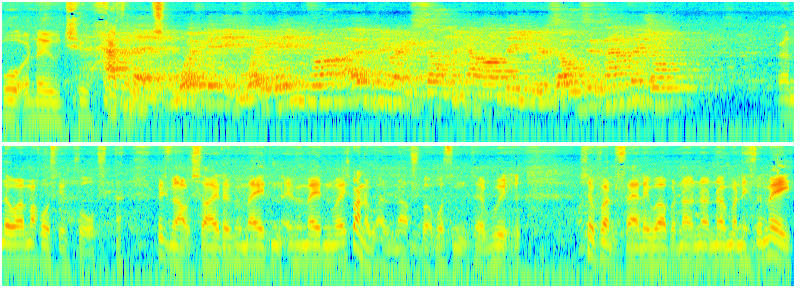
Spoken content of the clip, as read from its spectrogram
Waterloo to Havant. Waiting, waiting for our opening race on the card. The result is now official. And though my horse came fourth, bit of an outside over maiden, over maiden race, ran well enough, but wasn't uh, really, still went fairly well, but no, no, no money for me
